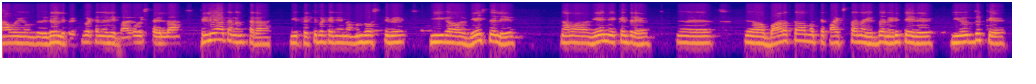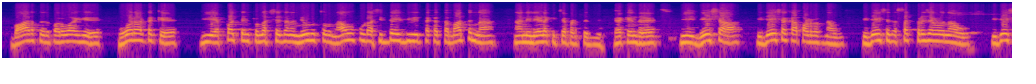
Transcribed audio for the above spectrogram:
ನಾವು ಈ ಒಂದು ಇದರಲ್ಲಿ ಪ್ರತಿಭಟನೆಯಲ್ಲಿ ಭಾಗವಹಿಸ್ತಾ ಇಲ್ಲ. ತಿಳಿಯಾದ ನಂತರ ಈ ಪ್ರತಿಭಟನೆಯನ್ನ ಮುಂದುವರಿಸ್ತೀವಿ. ಈಗ ದೇಶದಲ್ಲಿ ನಾವು ಏನ್ ಯಾಕೆಂದ್ರೆ ಭಾರತ ಮತ್ತೆ ಪಾಕಿಸ್ತಾನ ಯುದ್ಧ ನಡೀತಾ ಇದೆ. ಈ ಯುದ್ಧಕ್ಕೆ ಭಾರತದ ಪರವಾಗಿ ಹೋರಾಟಕ್ಕೆ ಈ ಎಪ್ಪತ್ತೆಂಟು ಲಕ್ಷ ಜನ ನಿವೃತ್ತರು ನಾವು ಕೂಡ ಸಿದ್ಧ ಇದ್ದೀವಿ ಅಂತಕ್ಕಂಥ ಮಾತನ್ನ ನಾನು ಇಲ್ಲಿ ಹೇಳಕ್ ಇಚ್ಛೆ ಪಡ್ತಿದ್ವಿ ಯಾಕೆಂದ್ರೆ ಈ ದೇಶ ಈ ದೇಶ ಕಾಪಾಡ್ಬೇಕು ನಾವು. ಈ ದೇಶದ ಸತ್ಪ್ರಜೆಗಳು ನಾವು ಈ ದೇಶ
